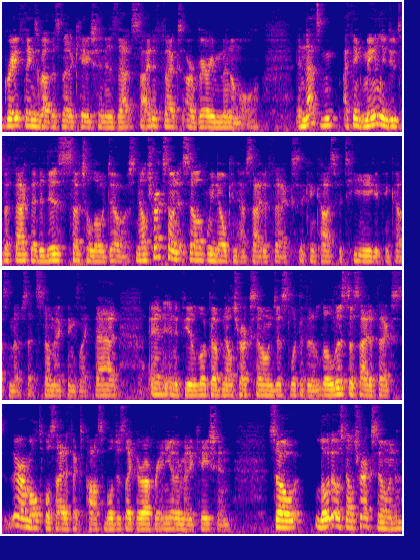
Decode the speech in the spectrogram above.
great things about this medication is that side effects are very minimal. And that's, I think, mainly due to the fact that it is such a low dose. Naltrexone itself, we know can have side effects. It can cause fatigue, it can cause some upset stomach, things like that. And, and if you look up naltrexone, just look at the, the list of side effects. There are multiple side effects possible, just like there are for any other medication. So low-dose naltrexone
